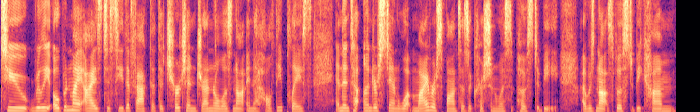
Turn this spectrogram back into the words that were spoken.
to really open my eyes to see the fact that the church in general was not in a healthy place, and then to understand what my response as a Christian was supposed to be. I was not supposed to become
